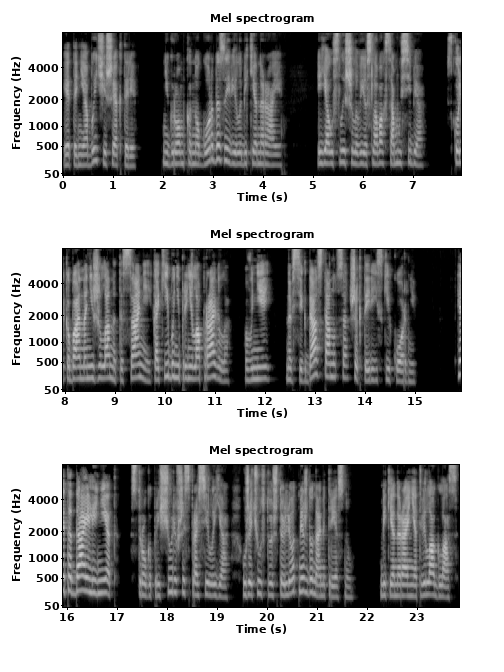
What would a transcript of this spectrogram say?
«Это не обычай Шектори», – негромко, но гордо заявила Бекена Раи. И я услышала в ее словах саму себя. Сколько бы она ни жила на Тессании, какие бы ни приняла правила, в ней навсегда останутся шектерийские корни. «Это да или нет?» – строго прищурившись, спросила я, уже чувствуя, что лед между нами треснул. Бекена Рай не отвела глаз,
